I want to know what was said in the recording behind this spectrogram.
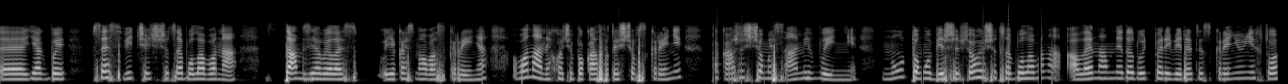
е, якби все свідчить, що це була вона. Там з'явилась якась нова скриня. Вона не хоче показувати, що в скрині, та каже, що ми самі винні. Ну, тому більше всього, що це була вона, але нам не дадуть перевірити скриню ніхто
